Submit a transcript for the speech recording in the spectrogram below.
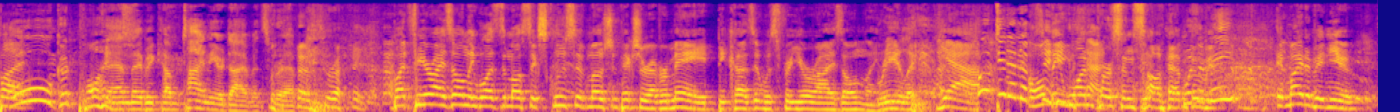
But oh, good point. Then they become tinier diamonds forever. right. but For Your Eyes Only was the most exclusive motion picture ever made because it was for your eyes only. really? Yeah. Who did end up Only seeing one that? person saw that movie. Was it movie. me? It might have been you.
